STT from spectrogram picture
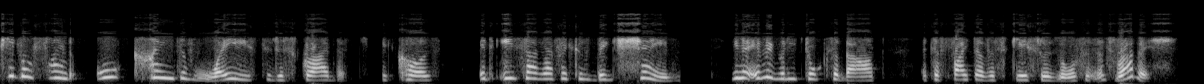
people find all kinds of ways to describe it because it is South Africa's big shame. You know, everybody talks about it's a fight over scarce resources. It's rubbish.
